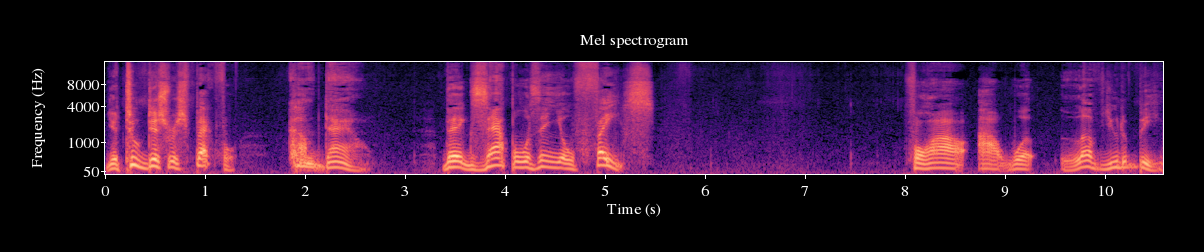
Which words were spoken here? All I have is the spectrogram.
You're too disrespectful. Come down. The example is in your face for how I would love you to be.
